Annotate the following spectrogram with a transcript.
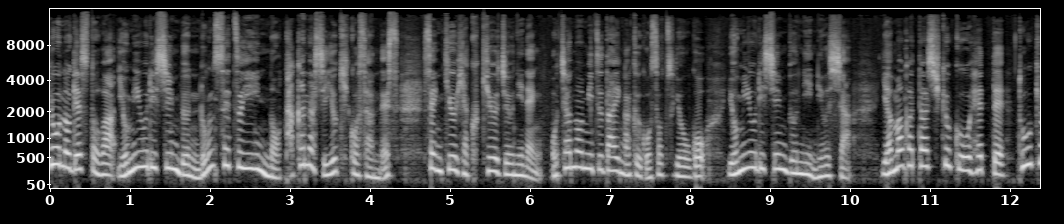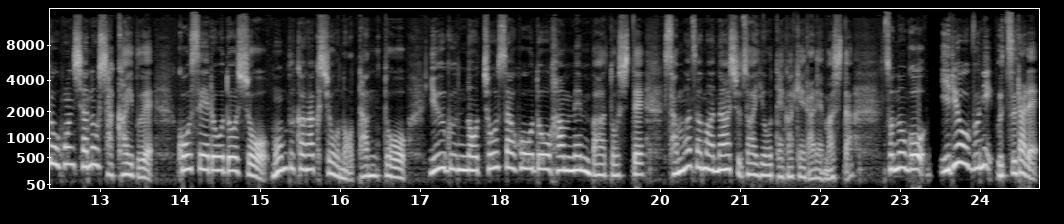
今日のゲストは読売新聞論説委員の高梨由紀子さんです。1992年、お茶の水大学ご卒業後、読売新聞に入社。山形支局を経て東京本社の社会部へ、厚生労働省文部科学省の担当、友軍の調査報道班メンバーとして様々な取材を手掛けられました。その後、医療部に移られ、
